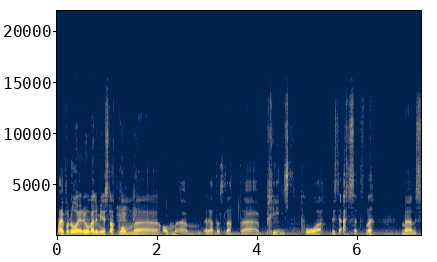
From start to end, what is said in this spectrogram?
Nei, for da er det jo veldig mye snakk om, eh, om eh, rett og slett eh, pris på disse assetsene. Mens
